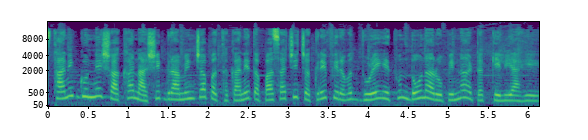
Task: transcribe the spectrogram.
स्थानिक गुन्हे शाखा नाशिक ग्रामीणच्या पथकाने तपासाची चक्रे फिरवत धुळे येथून दोन आरोपींना अटक केली आहे.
